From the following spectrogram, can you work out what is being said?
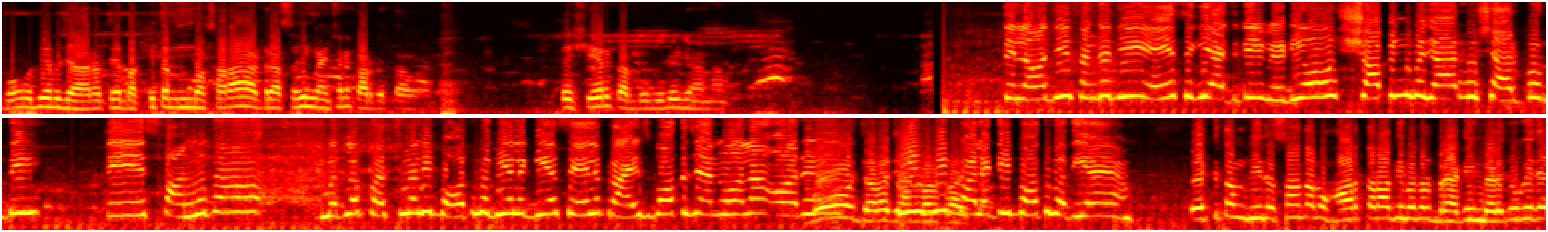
ਬਹੁਤ ਵਧੀਆ ਬਾਜ਼ਾਰ ਆ ਤੇ ਬਾਕੀ ਤੁਹਾਨੂੰ ਸਾਰਾ ਐਡਰੈਸ ਵੀ ਮੈਂਸ਼ਨ ਕਰ ਦਿੱਤਾ ਵਾ। ਤੇ ਸ਼ੇਅਰ ਕਰ ਦਿਓ ਵੀਡੀਓ ਜਾਣਾ ਤੇ ਲਓ ਜੀ ਸੰਗਤ ਜੀ ਇਹ ਸੀਗੀ ਅੱਜ ਦੀ ਵੀਡੀਓ ਸ਼ਾਪਿੰਗ ਬਾਜ਼ਾਰ ਹੁਸ਼ਿਆਰਪੁਰ ਦੀ ਤੇ ਸਾਨੂੰ ਤਾਂ ਮਤਲਬ ਪਰਸਨਲੀ ਬਹੁਤ ਵਧੀਆ ਲੱਗੀ ਹੈ ਸੇਲ ਪ੍ਰਾਈਸ ਬਹੁਤ ਜੈਨੂਅਲ ਆ ਔਰ ਬਹੁਤ ਜ਼ਿਆਦਾ ਚੀਜ਼ genuine ਦੀ price ਆ। ਕੁਆਲਿਟੀ ਬਹੁਤ ਵਧੀਆ ਆ ਇੱਕ ਤਾਂ ਜੀ ਦੱਸਾਂ ਤੁਹਾਨੂੰ ਹਰ ਤਰ੍ਹਾਂ ਦੀ ਮਤਲਬ ਵੈਰਾਈਟੀ ਮਿਲ ਜੂਗੀ ਜੇ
